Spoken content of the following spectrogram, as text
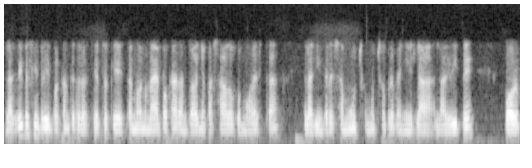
La gripe siempre es importante, pero es cierto que estamos en una época, tanto el año pasado como esta, en la que interesa mucho, mucho prevenir la, gripe, por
